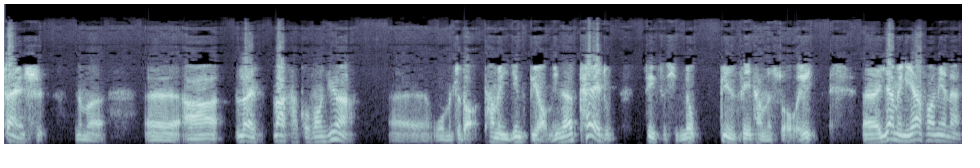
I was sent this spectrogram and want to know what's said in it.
战士，那么，呃，而拉拉卡国防军啊，呃，我们知道他们已经表明了态度，这次行动并非他们所为。呃，亚美尼亚方面呢，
